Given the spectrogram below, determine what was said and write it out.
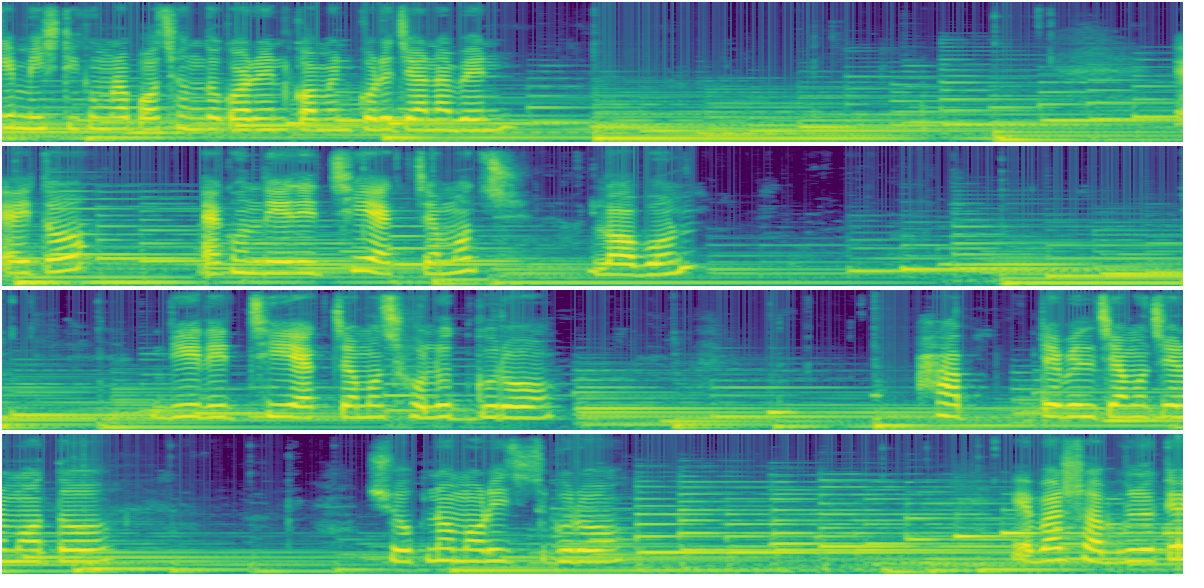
কে মিষ্টি কুমড়া পছন্দ করেন, কমেন্ট করে জানাবেন। এই তো, এখন দিয়ে দিচ্ছি এক চামচ লবণ। দিয়ে দিচ্ছি এক চামচ হলুদ গুঁড়ো, হাফ টেবিল চামচের মতো শুকনো মরিচ গুঁড়ো। এবার সবগুলোকে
